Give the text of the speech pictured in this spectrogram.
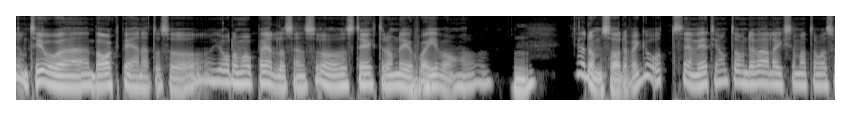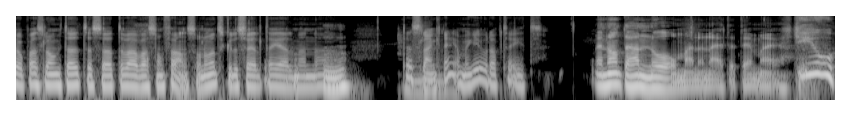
De tog eh, bakbenet och så gjorde de upp eld och sen så stekte de det i skivor. Och, Mm. Ja, de sa det var gott. Sen vet jag inte om det var liksom att de var så pass långt ute så att det var vad som fanns om de inte skulle svälta ihjäl. Men eh, Mm. det slank ner med god aptit. Men har inte han norrmannen ätit det med? Jo,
